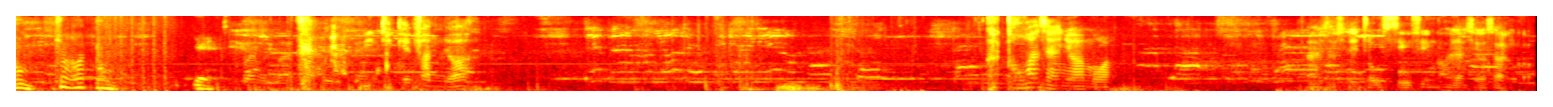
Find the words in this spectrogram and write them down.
嗯做好耶。瞓咗啊？佢救翻醒咗啊冇啊？唉，首先你做少先，佢有少上个。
